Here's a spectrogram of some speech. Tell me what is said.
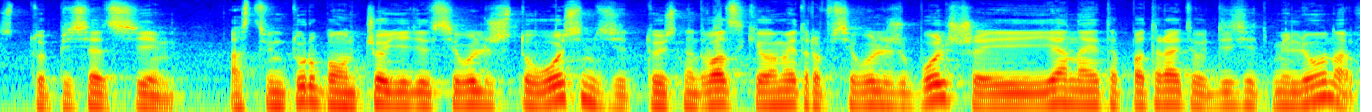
157. А с Twin он что, едет всего лишь 180, то есть на 20 километров всего лишь больше, и я на это потратил 10 миллионов?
